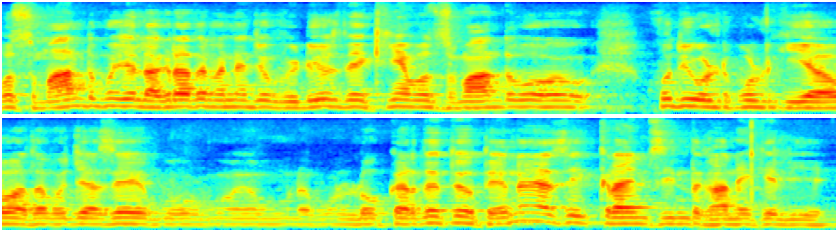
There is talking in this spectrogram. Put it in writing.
वो सामान तो मुझे लग रहा था, मैंने जो वीडियोज़ देखी हैं, वो सामान तो वो खुद ही उल्ट पुलट किया हुआ था, वो जैसे वो लोग कर देते होते हैं ना ऐसे क्राइम सीन दिखाने के लिए।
